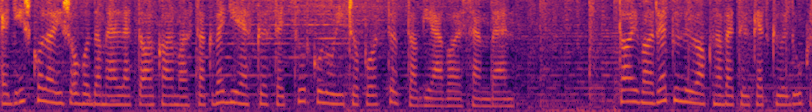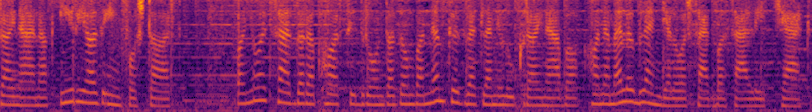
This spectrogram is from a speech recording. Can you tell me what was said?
Egy iskola és óvoda mellett alkalmaztak vegyi eszközt egy szurkolói csoport több tagjával szemben. Tajvan repülő aknavetőket küld Ukrajnának, írja az Infostart. A 800 darab harci drónt azonban nem közvetlenül Ukrajnába, hanem előbb Lengyelországba szállítják.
